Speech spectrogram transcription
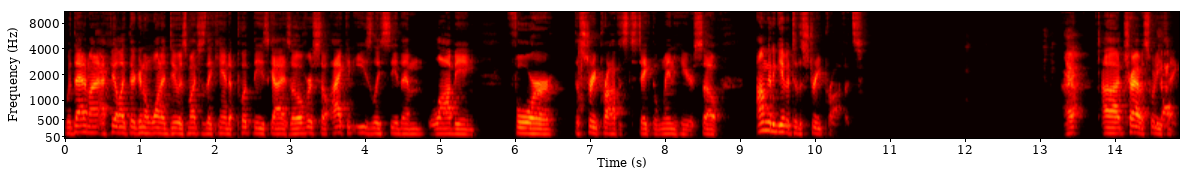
with that in mind, I feel like they're going to want to do as much as they can to put these guys over. So I could easily see them lobbying for the Street Profits to take the win here. So I'm going to give it to the Street Profits. Right. Uh, Travis, what do you think?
